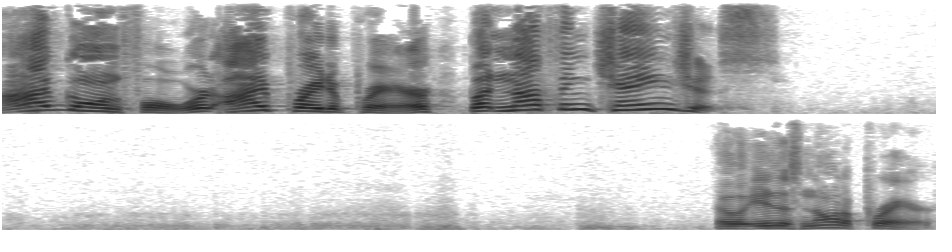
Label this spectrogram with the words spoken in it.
I've gone forward. I prayed a prayer, but nothing changes. No, it is not a prayer.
